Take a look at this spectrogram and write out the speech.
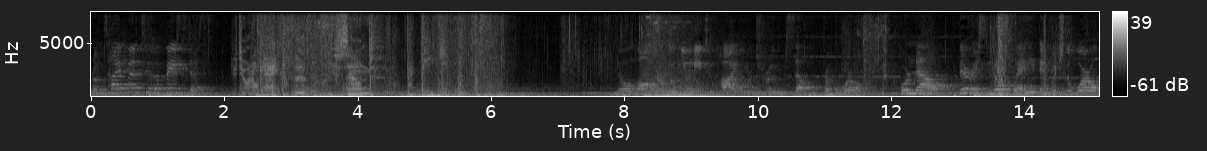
from Typhon to Hephaestus. You doing okay? You sound... Peachy. No longer will you need to hide your true self from the world. For now, there is no way in which the world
